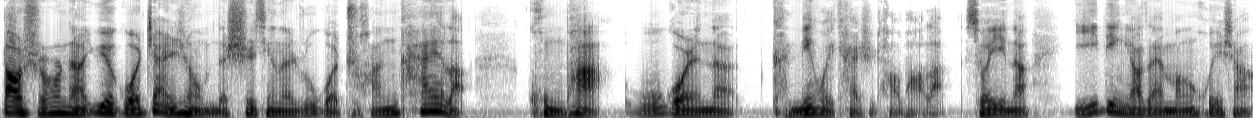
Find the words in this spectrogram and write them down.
到时候呢，越国战胜我们的事情呢，如果传开了，恐怕吴国人呢肯定会开始逃跑了。所以呢，一定要在盟会上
